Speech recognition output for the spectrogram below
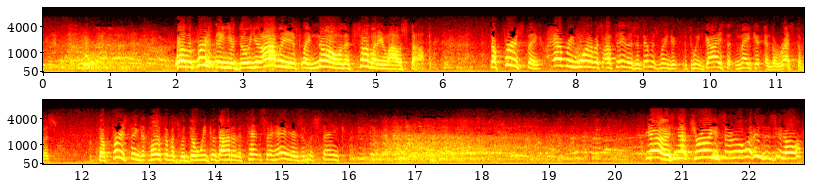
well, the first thing you do, you obviously know that somebody loused up. The first thing, every one of us, I'll tell you, there's a difference between, between guys that make it and the rest of us. The first thing that most of us would do, we'd go down to the tent and say, hey, there's a mistake. yeah, isn't that true? You say, oh, what is this, you know?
